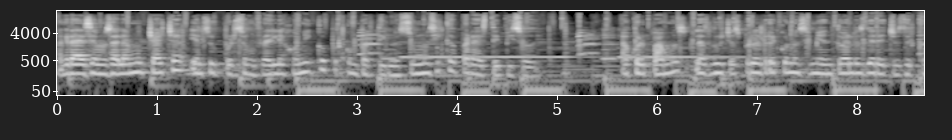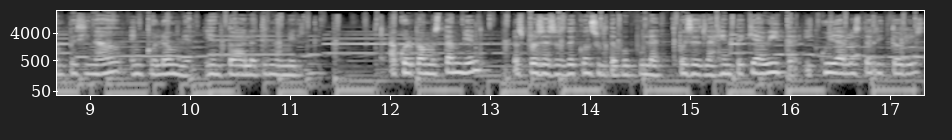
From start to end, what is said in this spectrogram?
Agradecemos a la muchacha y al Super Son Fraile Jónico por compartirnos su música para este episodio. Acuerpamos las luchas por el reconocimiento de los derechos del campesinado en Colombia y en toda Latinoamérica. Acuerpamos también los procesos de consulta popular, pues es la gente que habita y cuida los territorios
